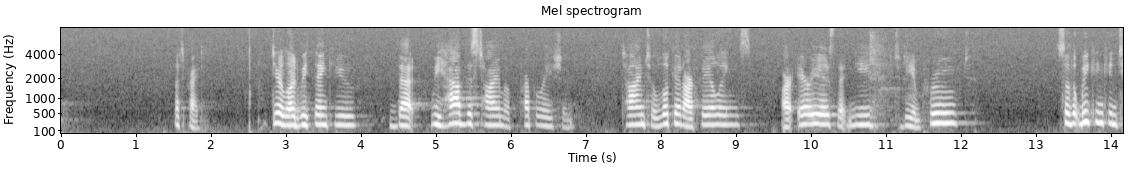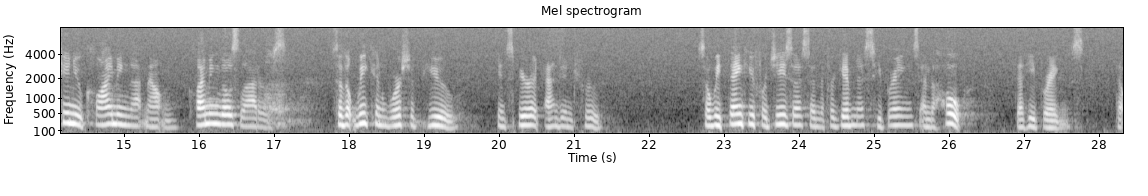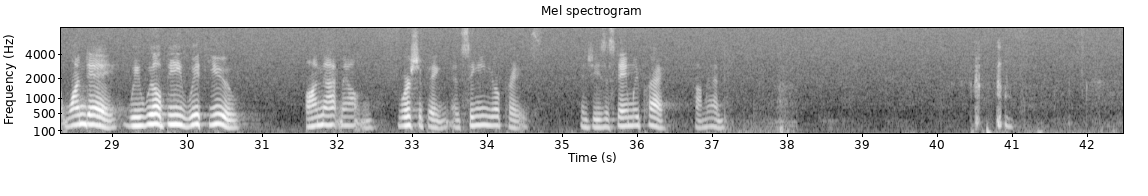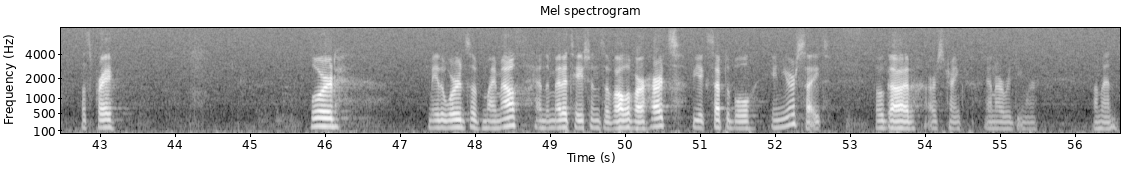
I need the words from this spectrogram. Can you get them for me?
Let's pray. Dear Lord, we thank you that we have this time of preparation, time to look at our failings, our areas that need to be improved, so that we can continue climbing that mountain, climbing those ladders, so that we can worship you in spirit and in truth. So we thank you for Jesus and the forgiveness he brings and the hope that he brings, that one day we will be with you on that mountain, worshiping and singing your praise. In Jesus' name we pray. Amen. Let's pray. Lord, may the words of my mouth and the meditations of all of our hearts be acceptable in your sight, O God, our strength and our Redeemer. Amen.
